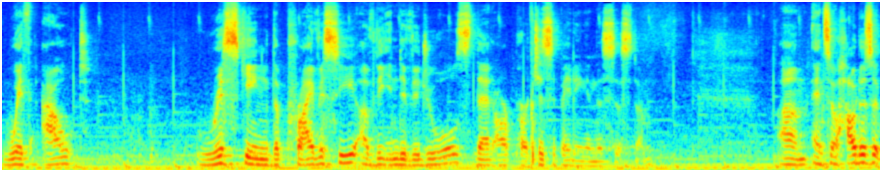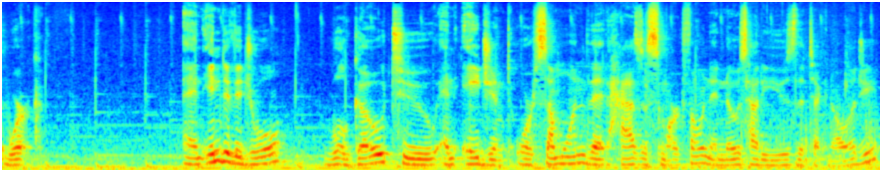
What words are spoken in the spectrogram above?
without risking the privacy of the individuals that are participating in the system. Um, and so, how does it work? An individual will go to an agent or someone that has a smartphone and knows how to use the technology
